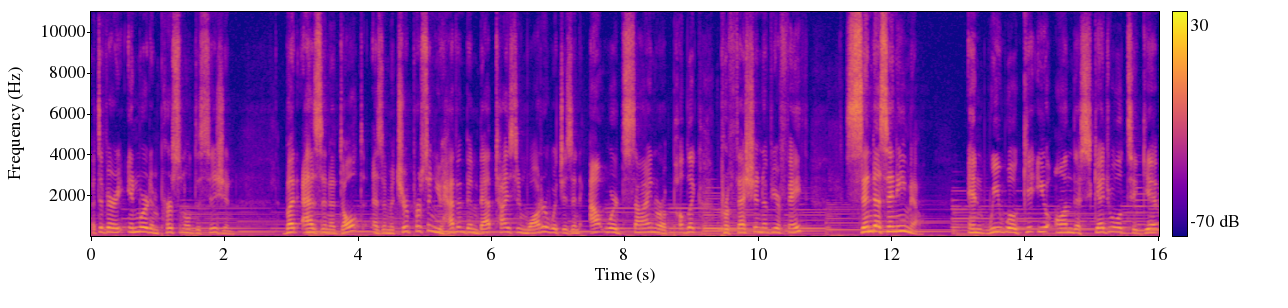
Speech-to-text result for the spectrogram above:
That's a very inward and personal decision. But as an adult, as a mature person, you haven't been baptized in water, which is an outward sign or a public profession of your faith, send us an email and we will get you on the schedule to get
